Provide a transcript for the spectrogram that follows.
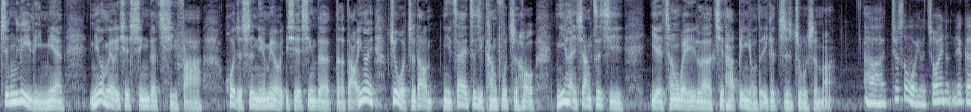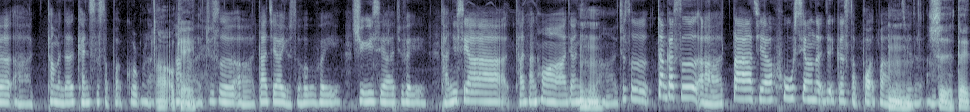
经历里面，你有没有一些新的启发，或者是你有没有一些新的得到？因为就我知道，你在自己康复之后，你很像自己也成为了其他病友的一个支柱，是吗？啊、就是我有 join 那个啊、他们的 cancer support group 了。啊，OK 啊就是呃，大家有时候会聚一下，就会谈一下，谈谈话啊，这样子嗯啊、就是大概是呃，大家互相的这个 support 吧，我觉得。是对，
